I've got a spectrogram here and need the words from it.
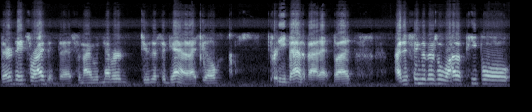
there are dates where I did this, and I would never do this again. I feel pretty bad about it, but I just think that there's a lot of people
